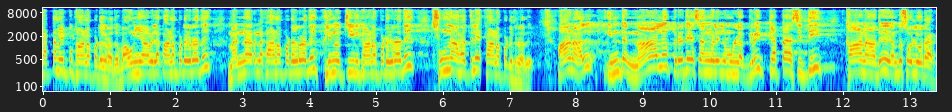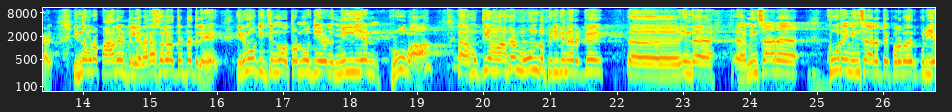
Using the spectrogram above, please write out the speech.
கட்டமைப்பு காணப்படுகிறது. வவுனியாவில் காணப்படுகிறது மன்னாரில் காணப்படுகிறது கிளிநொச்சியில் காணப்படுகிறது சுன்னாகத்திலே காணப்படுகிறது. ஆனால் இந்த நாலு பிரதேசங்களிலும் உள்ள கிரிட் கெப்பாசிட்டி காணாது என்று சொல்லுகிறார்கள். இந்த முறை பாதுகாட்டிலே வர செலவு திட்டத்திலே இருநூற்றி தொண்ணூற்றி ஏழு மில்லியன் ரூபா முக்கியமாக மூன்று பிரிவினருக்கு இந்த மின்சார கூரை மின்சாரத்தை பெறுவதற்குரிய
